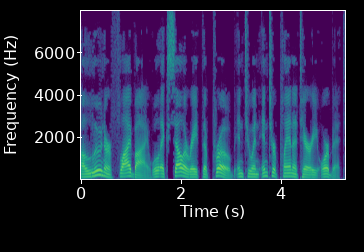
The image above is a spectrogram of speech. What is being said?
A lunar flyby will accelerate the probe into an interplanetary orbit.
